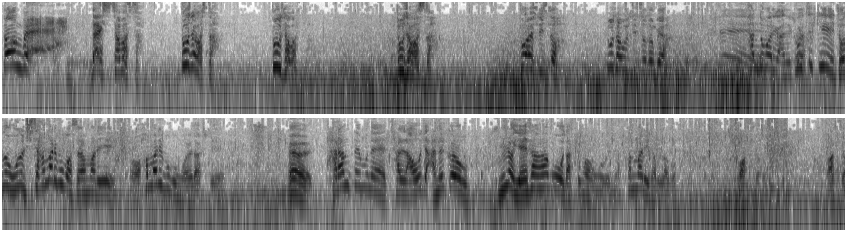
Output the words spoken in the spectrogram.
덩배! 나이스, 잡았어! 또 잡았어! 또 잡았어! 또 잡았어. 또 할 수 있어. 또 잡을 수 있어, 정배야. 한두 마리가 아니고 솔직히 저는 오늘 진짜 한 마리 보고 왔어요 한 마리. 어, 한 마리 보고 온 거예요 낚시. 예, 바람 때문에 잘 나오지 않을 거라고 분명 예상하고 낚시만 온 거거든요. 한 마리 잡으려고. 왔어. 왔어.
